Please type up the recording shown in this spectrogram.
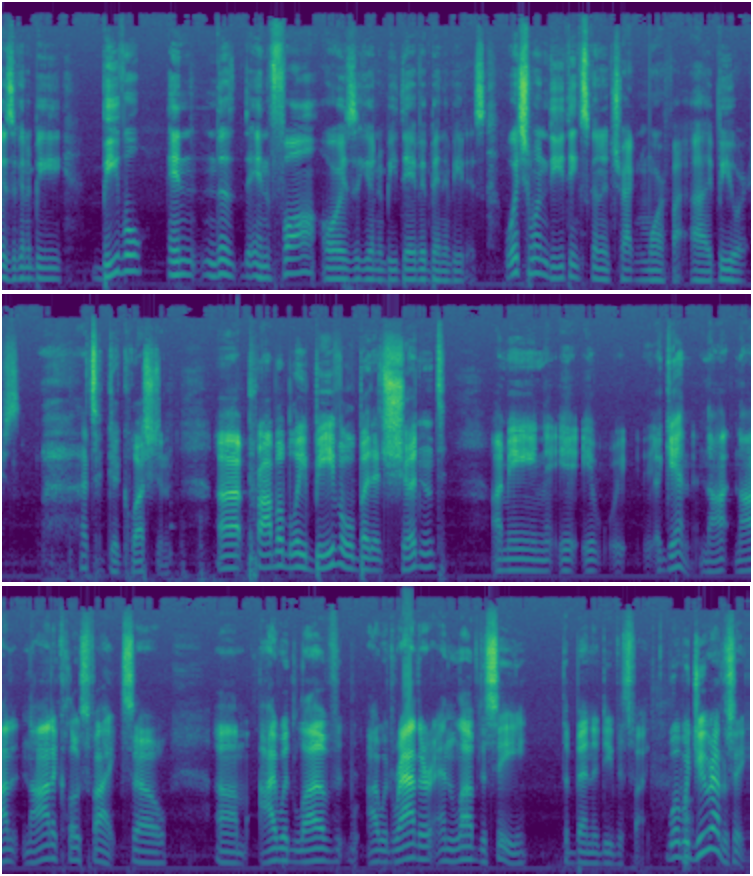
is it gonna be Bivol in the in fall or is it gonna be David Benavidez? Which one do you think is gonna attract more fi- uh, viewers? That's a good question. Uh, probably Bivol, but it shouldn't. I mean, it, it again, not not not a close fight. So um, I would love, I would rather and love to see the Benavidez fight. What would you rather see?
